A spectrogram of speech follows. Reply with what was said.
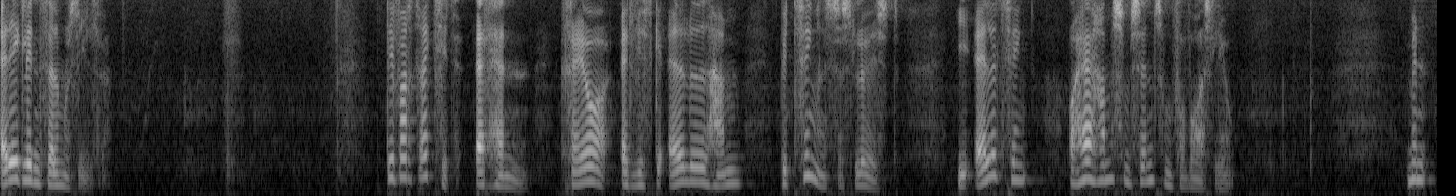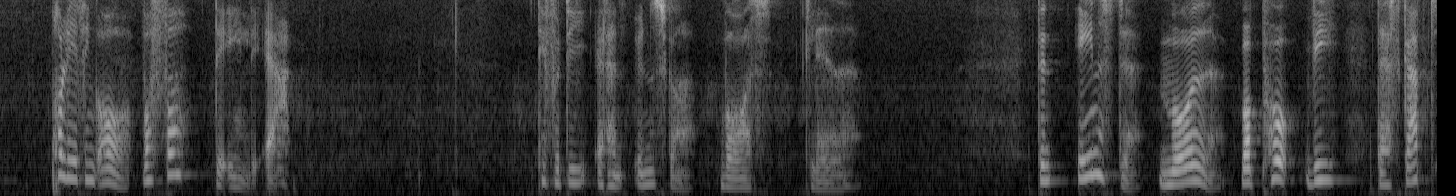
Er det ikke lidt en selvmodsigelse? Det er faktisk rigtigt, at han kræver, at vi skal adlyde ham betingelsesløst i alle ting og have ham som centrum for vores liv. Men prøv lige at tænke over, hvorfor det egentlig er. Det er fordi, at han ønsker vores glæde. Den eneste måde, hvorpå vi, der er skabt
